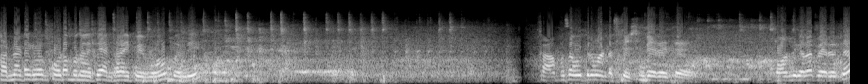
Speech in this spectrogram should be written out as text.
కర్ణాటకలో కూడా మనం అయితే ఎంటర్ అయిపోయాము మళ్ళీ. కామసముద్రం అంట స్టేషన్ పేరు అయితే బాగుంది కదా పేరు అయితే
